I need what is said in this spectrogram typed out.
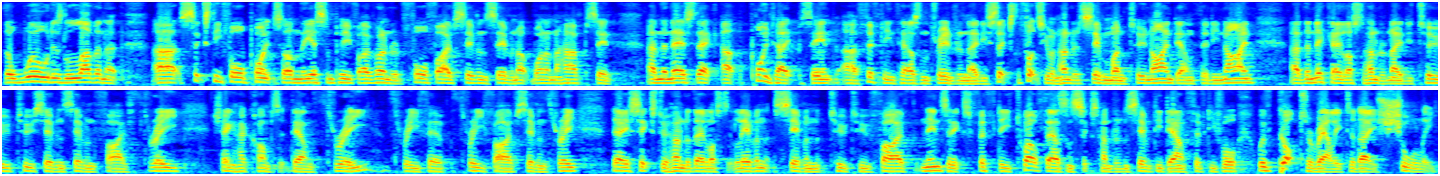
The world is loving it. Uh, 64 points on the S&P 500, 4577 up 1.5%. And the Nasdaq up 0.8%, uh, 15,386. The FTSE 100 7129 down 39. Uh, the Nikkei lost 182, 27753. Shanghai Composite down 3, 3573. The ASX 200, they lost 11, 7225. The NZX 50, 12,670 down 54. We've got to rally today, surely.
